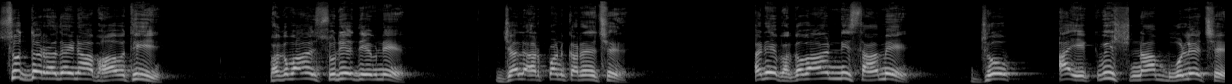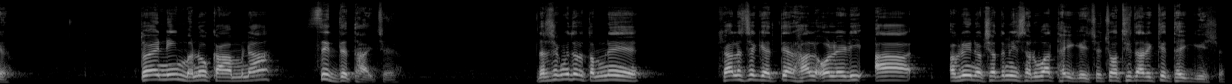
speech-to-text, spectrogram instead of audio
શુદ્ધ હૃદયના ભાવથી ભગવાન સૂર્યદેવને જલ અર્પણ કરે છે અને ભગવાનની સામે જો આ એકવીસ નામ બોલે છે, તો એની મનોકામના સિદ્ધ થાય છે. દર્શક મિત્રો, તમને ખ્યાલ હશે કે અત્યારે હાલ ઓલરેડી આ અગ્નિ નક્ષત્રની શરૂઆત થઈ ગઈ છે, ચોથી તારીખથી થઈ ગઈ છે.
